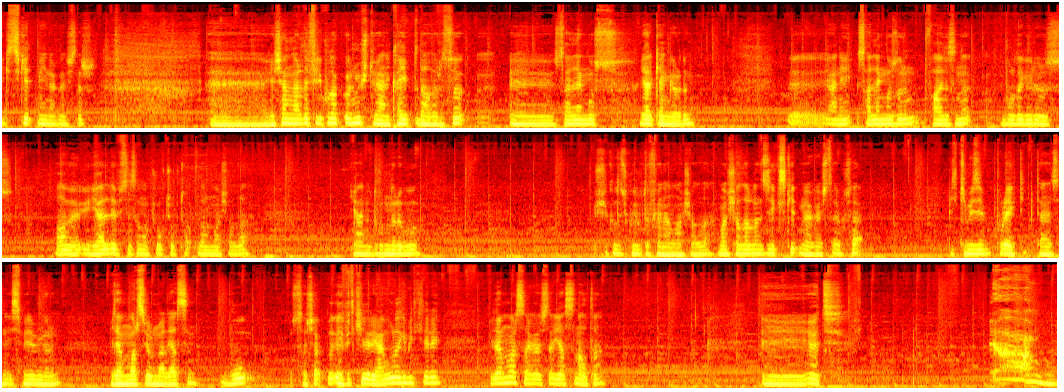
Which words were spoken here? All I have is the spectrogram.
Eksik etmeyin arkadaşlar. Ee, geçenlerde fil kulak ölmüştü yani kayıptı daha doğrusu. Ee, salyangoz yerken gördüm. Ee, yani salyangozların faydasını burada görüyoruz. Abi yerli hepsi ama çok çok tatlılar maşallah. Yani durumları bu. Şu kılıç kuyruk da fena maşallah. Maşallahlarınızı eksik etmeyin arkadaşlar yoksa Bitkimizi buraya ektik bir tanesini. ismini bilmiyorum. Bilen varsa yorumlarda yazsın. Bu saçaklı bitkileri yani buradaki bitkileri bilen varsa arkadaşlar yazsın alta. Ee, evet.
